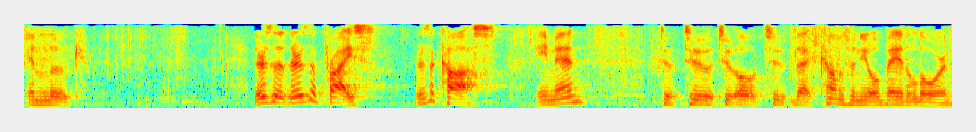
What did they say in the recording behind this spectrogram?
in Luke. There's a, there's a price, there's a cost. Amen? To, to, to, oh, to, that comes when you obey the Lord.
